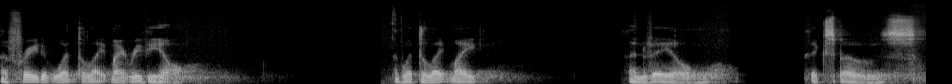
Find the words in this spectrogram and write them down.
afraid of what the light might reveal of what the light might unveil, expose.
